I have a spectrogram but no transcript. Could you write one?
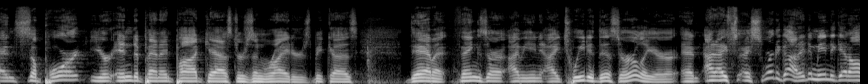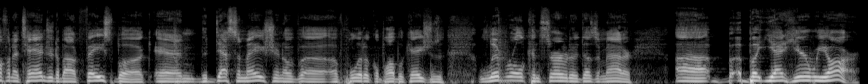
and support your independent podcasters and writers because. Damn it, things are. I mean, I tweeted this earlier, and, and I, I swear to God, I didn't mean to get off on a tangent about Facebook and the decimation of, uh, of political publications. Liberal, conservative, doesn't matter. Uh, b- but yet here we are.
